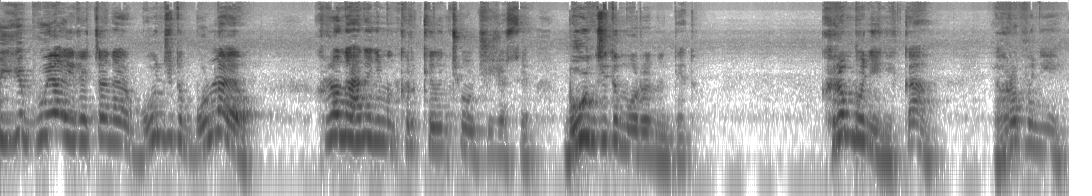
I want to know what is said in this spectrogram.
이게 뭐야? 이랬잖아요. 뭔지도 몰라요. 그러나 하느님은 그렇게 은총을 주셨어요. 뭔지도 모르는데도. 그런 분이니까 여러분이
